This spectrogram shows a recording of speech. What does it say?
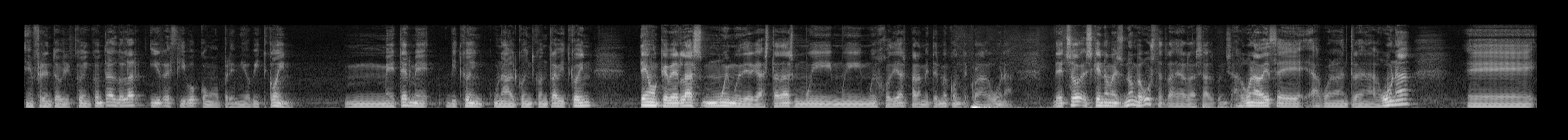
enfrento Bitcoin contra el dólar y recibo como premio Bitcoin. Meterme Bitcoin, una altcoin contra Bitcoin, tengo que verlas muy, muy desgastadas, muy, muy, muy jodidas para meterme con, con alguna. De hecho, es que no me, no me gusta traer las altcoins. Alguna vez hago una entrada en alguna eh,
